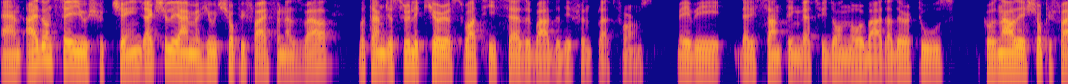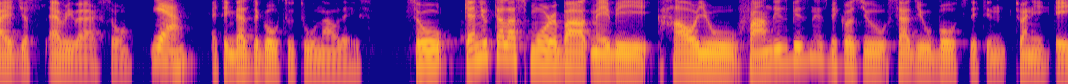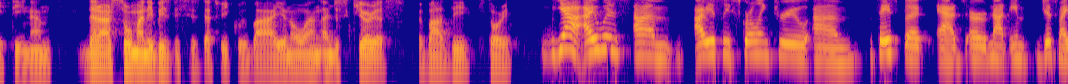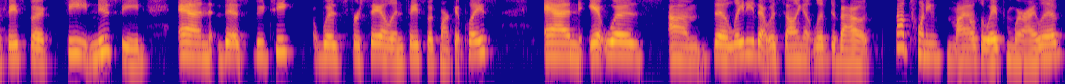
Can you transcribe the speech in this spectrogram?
And I don't say you should change. Actually, I'm a huge Shopify fan as well, but I'm just really curious what he says about the different platforms. Maybe there is something that we don't know about other tools because nowadays Shopify is just everywhere. So yeah, I think that's the go-to tool nowadays. So can you tell us more about maybe how you found this business? Because you said you bought it in 2018 and there are so many businesses that we could buy, you know, and I'm just curious about the story. Yeah, I was um, obviously scrolling through um, Facebook ads, or not in just my Facebook feed, news feed, and this boutique was for sale in Facebook Marketplace and it was um, the lady that was selling it lived about about 20 miles away from where I live.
